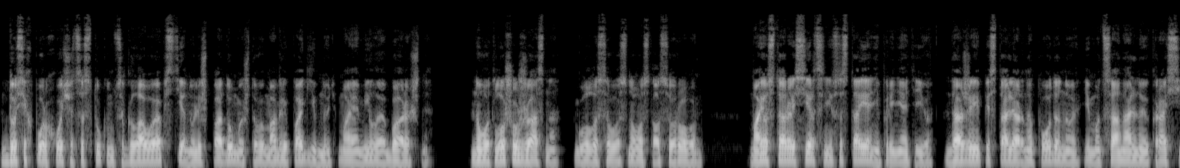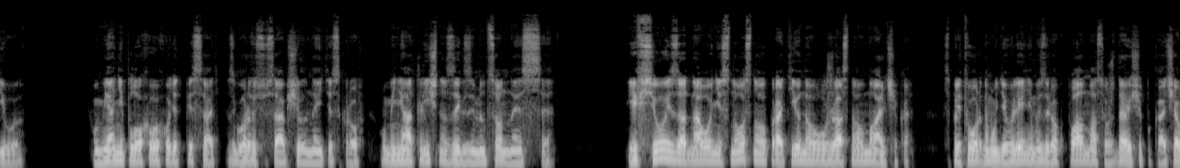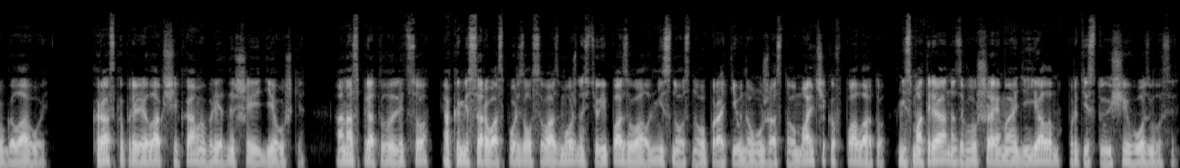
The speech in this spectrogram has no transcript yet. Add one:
«До сих пор хочется стукнуться головой об стену, лишь подумай, что вы могли погибнуть, моя милая барышня». Но вот ложь ужасна, голос его снова стал суровым. Мое старое сердце не в состоянии принять ее, даже эпистолярно поданную, эмоциональную и красивую. «У меня неплохо выходит писать», — с гордостью сообщил Нейти Скров. «У меня отлично заэкзаменационное эссе». И все из-за одного несносного, противного, ужасного мальчика. С притворным удивлением изрек Палма, осуждающе покачав головой. Краска прилила к щекам и бледной шее девушки. Она спрятала лицо, а комиссар воспользовался возможностью и позвал несносного противного ужасного мальчика в палату, несмотря на заглушаемые одеялом протестующие возгласы.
